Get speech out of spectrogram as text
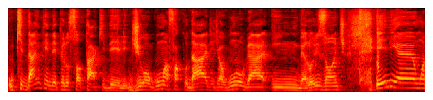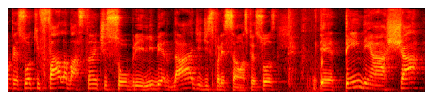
o que dá a entender pelo sotaque dele, de alguma faculdade, de algum lugar em Belo Horizonte ele é uma pessoa que fala bastante sobre liberdade de expressão. As pessoas é, tendem a achar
